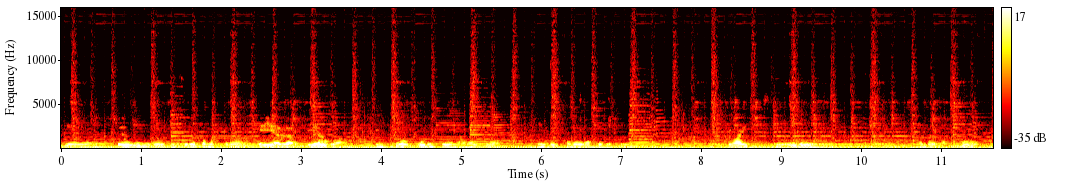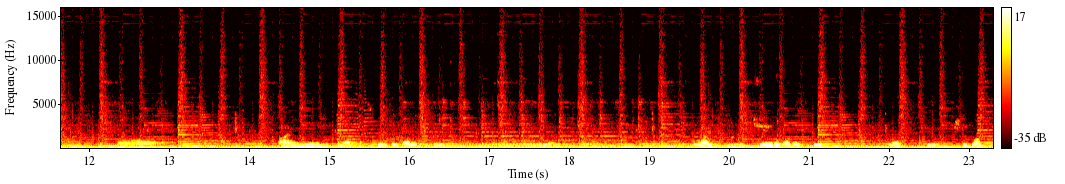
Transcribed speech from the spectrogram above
이제 저희가 여기서 호출을 했던 것처럼 AR과 배열과 왼쪽 오른쪽을 나눠서 인식 전달을 받게 되고요. 와이트를 전달받고 어, I는 레프트로 받아주고 와이트는 J로 받아주고 레프트 피벗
